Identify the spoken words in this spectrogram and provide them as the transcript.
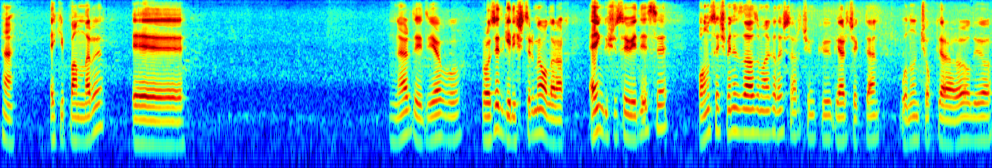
Heh. Ekipmanları e, Neredeydi ya bu? Rozet geliştirme olarak en güçlü seviyede onu seçmeniz lazım arkadaşlar. Çünkü gerçekten bunun çok yararı oluyor.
